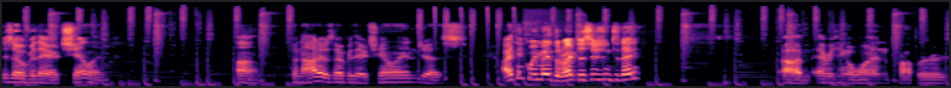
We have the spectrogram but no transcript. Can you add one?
is over there chilling. Um, Binotto's over there chilling. Just, I think we made the right decision today. Um, everything a one proper.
